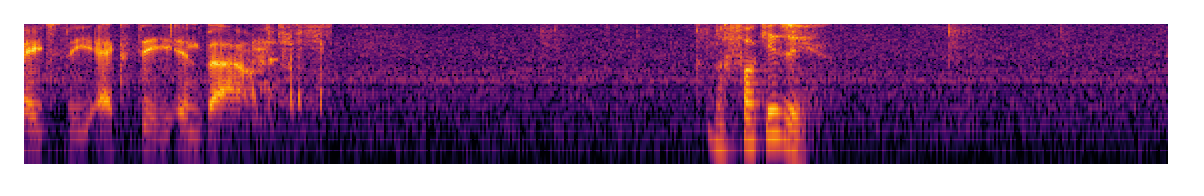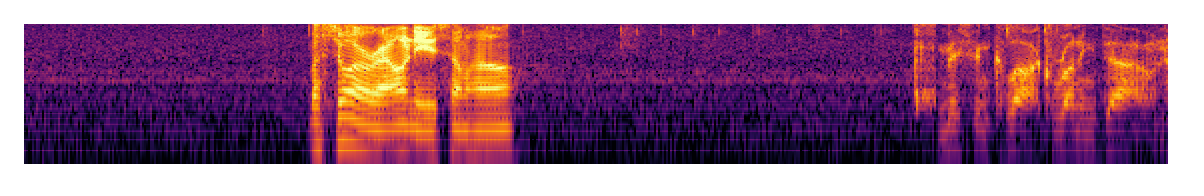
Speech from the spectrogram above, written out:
HCXD inbound. Where the fuck is he? Must have went around you somehow. Mission clock running down.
